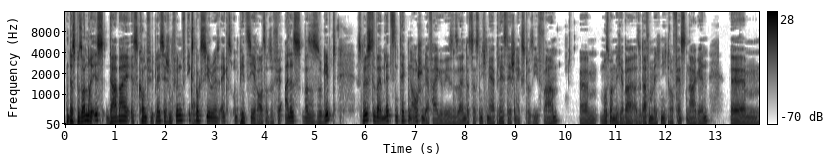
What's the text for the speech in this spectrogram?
Und das Besondere ist dabei, es kommt für die PlayStation 5, Xbox Series X und PC raus, also für alles, was es so gibt. Es müsste beim letzten Tekken auch schon der Fall gewesen sein, dass das nicht mehr PlayStation exklusiv war. Ähm, muss man mich aber, also darf man mich nicht drauf festnageln. Ähm,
